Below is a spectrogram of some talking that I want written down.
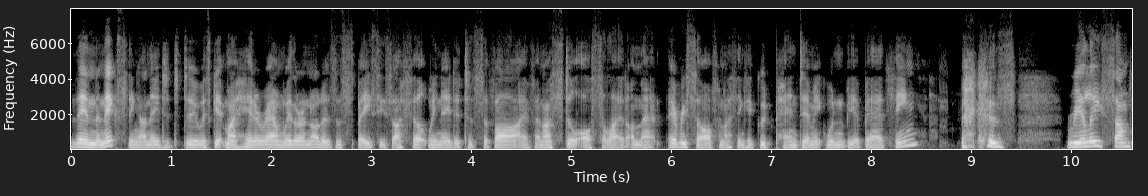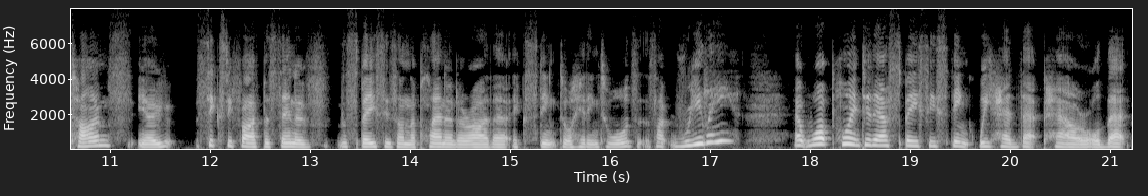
then the next thing I needed to do was get my head around whether or not as a species I felt we needed to survive and I still oscillate on that every so often I think a good pandemic wouldn't be a bad thing because really sometimes, you know, 65% of the species on the planet are either extinct or heading towards it. It's like, really? At what point did our species think we had that power or that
